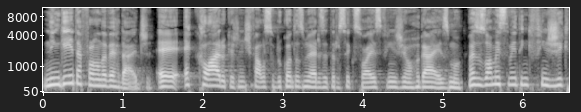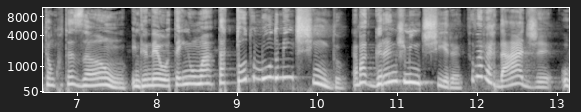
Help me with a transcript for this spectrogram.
Ninguém tá falando a verdade. É, é claro que a gente fala sobre quantas mulheres heterossexuais fingem orgasmo, mas os homens também têm que fingir que estão com tesão. Entendeu? Tem uma. Tá todo mundo mentindo. É uma grande mentira. Então, na verdade, o-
